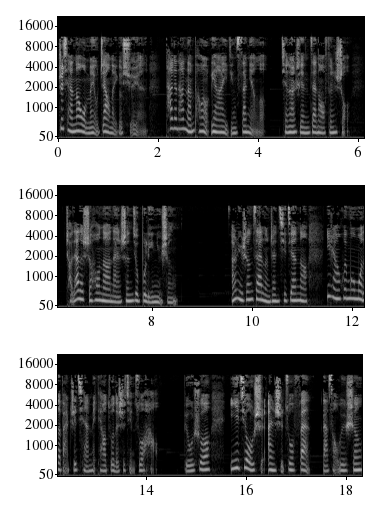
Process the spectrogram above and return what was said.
之前呢，我们有这样的一个学员，她跟她男朋友恋爱已经三年了，前段时间在闹分手，吵架的时候呢，男生就不理女生，而女生在冷战期间呢，依然会默默的把之前每天要做的事情做好，比如说，依旧是按时做饭、打扫卫生，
